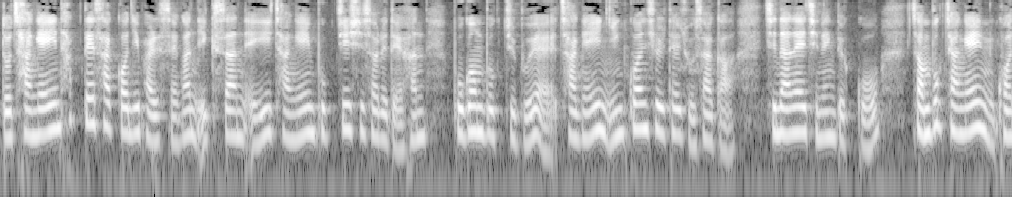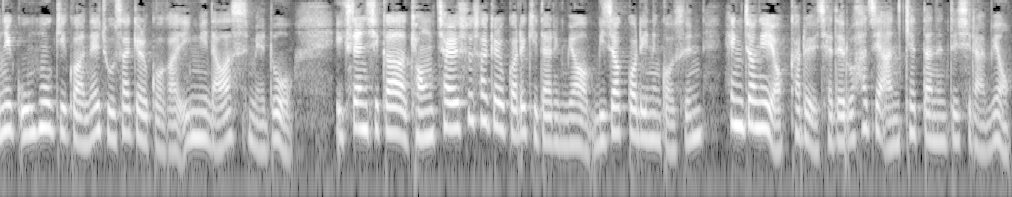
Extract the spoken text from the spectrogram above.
또 장애인 학대 사건이 발생한 익산 A 장애인 복지시설에 대한 보건복지부의 장애인 인권실태 조사가 지난해 진행됐고 전북 장애인 권익 옹호기관의 조사 결과가 이미 나왔음에도 익산시가 경찰 수사 결과를 기다리며 미적거리는 것은 행정의 역할을 제대로 하지 않겠다는 뜻이라며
